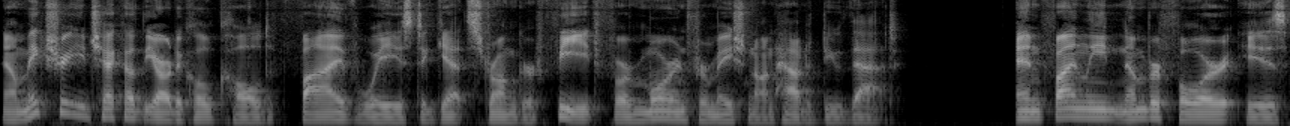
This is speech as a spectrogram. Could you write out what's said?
Now, make sure you check out the article called Five Ways to Get Stronger Feet for more information on how to do that. And finally, number four is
